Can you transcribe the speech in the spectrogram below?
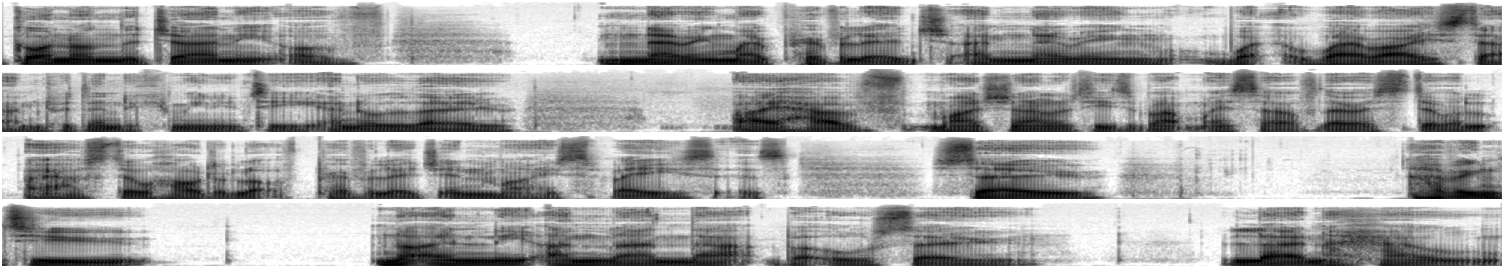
gone on the journey of knowing my privilege and knowing wh- where I stand within the community. And although I have marginalities about myself, there is still I still hold a lot of privilege in my spaces. So having to not only unlearn that, but also learn how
